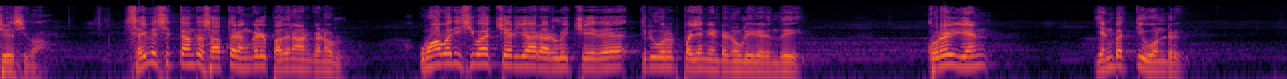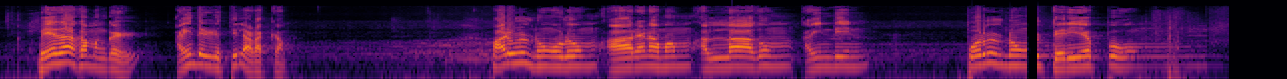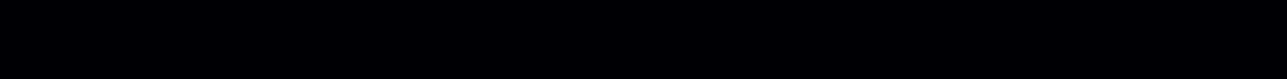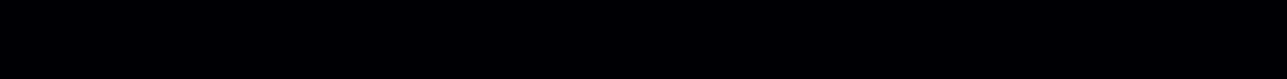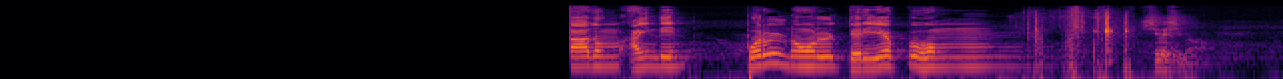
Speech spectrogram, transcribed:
சிவசிவா சைவ. சித்தாந்த சாத்திரங்கள் பதினான்கு நூல். உமாபதி சிவாச்சாரியார் அருளை செய்த திருவருட்பயன் என்ற நூலிலிருந்து குரல் எண் எண்பத்தி ஒன்று. வேதாகமங்கள் ஐந்தெழுத்தில் அடக்கம். அருள் நூலும் ஆரணமும் அல்லாதும் ஐந்தின் பொருள் நூல் தெரியப் புகும் ஐந்தின் பொருள் நூல் தெரியப்போகும். சிவசிவா.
